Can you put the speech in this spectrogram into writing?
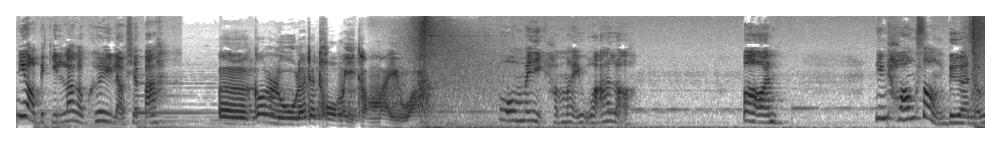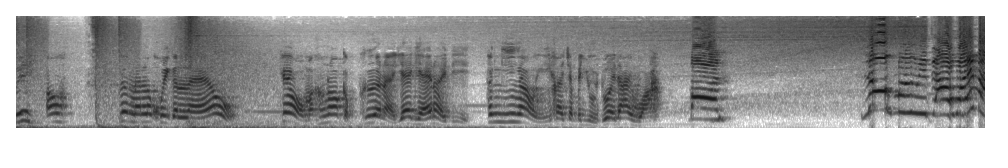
นี่ออกไปกินเหล้ากับเพื่อนอีกแล้วใช่ปะเออ ก็รู้แล้วจะโทรมาอีกทำไมวะ โทรมาอีกทำไมวะเหรอ ปอนนี่ท้องสองเดือนนะเว้ย เอ้าเรื่องนั้นเราคุยกันแล้ว แค่ออกมาข้างนอกกับเพื่อนอะแยกแยะหน่อยดิถ้างี่เง่าอย่างนี้ใครจะไปอยู่ด้วยได้วะ ปอน ลูกมึงมีจะเอาไว้ไหม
